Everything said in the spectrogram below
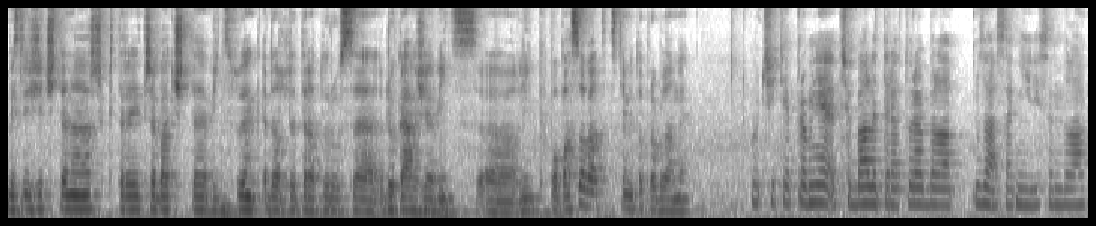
Myslíš, že čtenář, který třeba čte víc student adult literaturu, se dokáže víc uh, líp popasovat s těmito problémy? Určitě. Pro mě třeba literatura byla zásadní, když jsem byla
